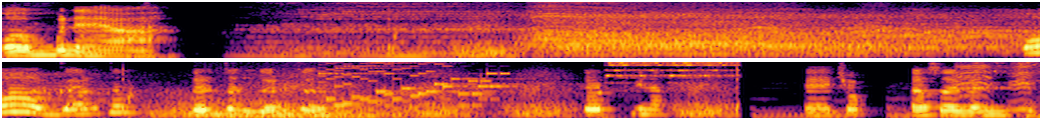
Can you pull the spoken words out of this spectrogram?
Oğlum bu ne ya? Oha gırdın. Gırdın gırdın. 4000 ee, çok hasar vermişim.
